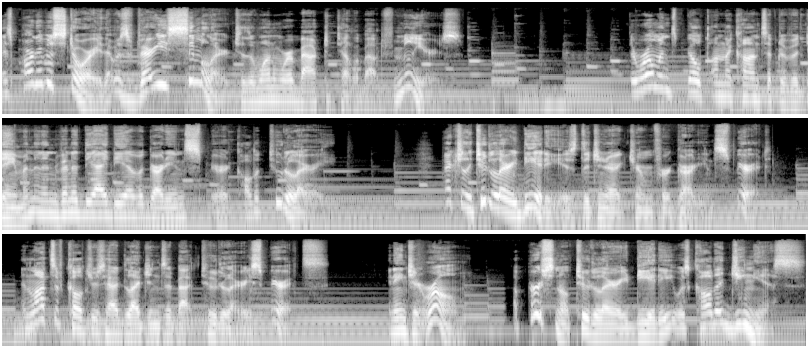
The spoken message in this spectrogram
as part of a story that was very similar to the one we're about to tell about familiars. The Romans built on the concept of a daemon and invented the idea of a guardian spirit called a tutelary. Actually, tutelary deity is the generic term for guardian spirit, and lots of cultures had legends about tutelary spirits. In ancient Rome, a personal tutelary deity was called a genius.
